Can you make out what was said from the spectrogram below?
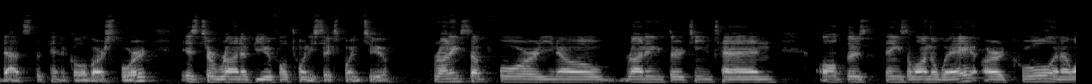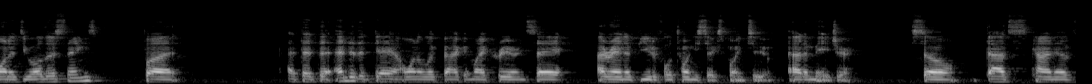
that's the pinnacle of our sport is to run a beautiful 26.2 running sub 4 you know running 1310 all those things along the way are cool and i want to do all those things but at the, the end of the day i want to look back at my career and say i ran a beautiful 26.2 at a major so that's kind of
